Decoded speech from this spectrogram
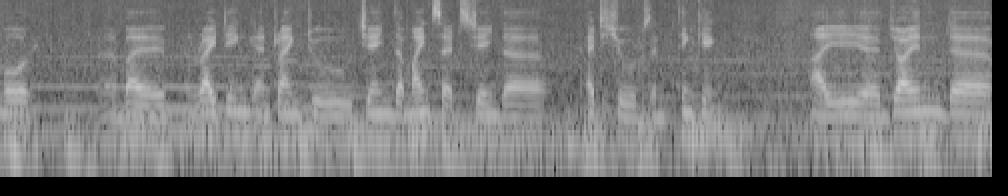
more by writing and trying to change the mindsets, change the attitudes and thinking. I uh, joined uh,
